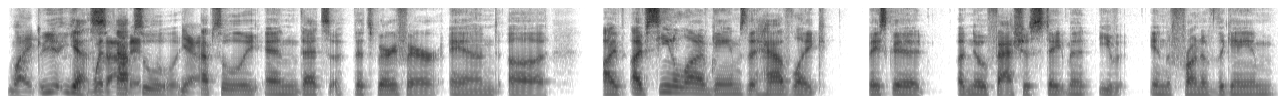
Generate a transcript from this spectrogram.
like Y- yes without it. absolutely Yeah. absolutely and that's uh, that's very fair and uh i've i've seen a lot of games that have like basically a, a no fascist statement even in the front of the game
